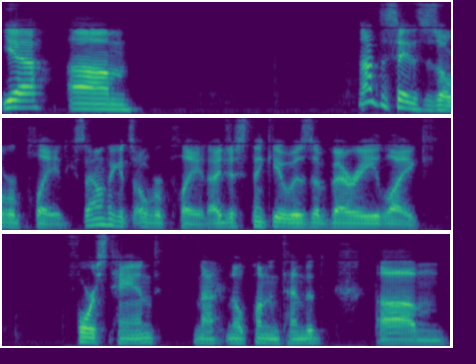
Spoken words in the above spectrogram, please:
Yeah. Um not to say this is overplayed because I don't think it's overplayed. I just think it was a very like forced hand, not no pun intended. Um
